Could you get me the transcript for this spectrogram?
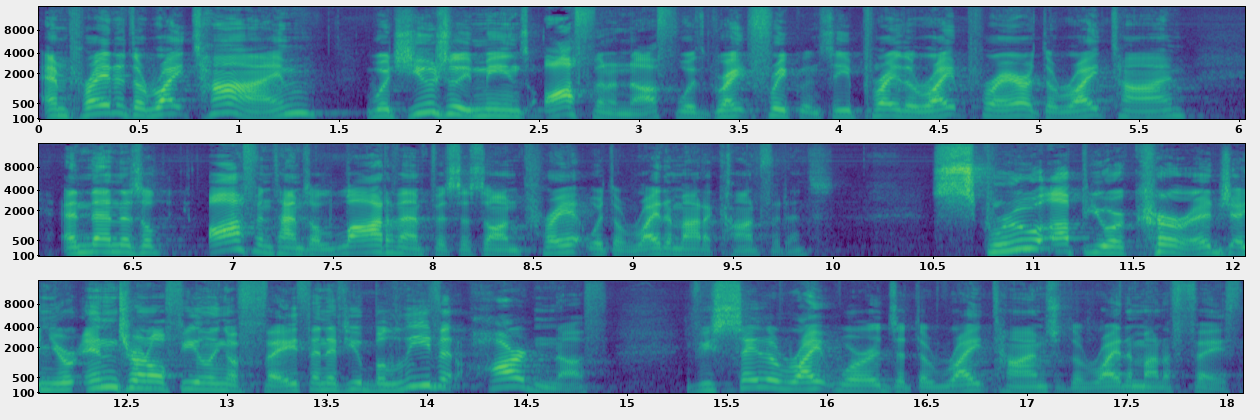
and pray it at the right time, which usually means often enough with great frequency. Pray the right prayer at the right time. And then there's a, oftentimes a lot of emphasis on pray it with the right amount of confidence. Screw up your courage and your internal feeling of faith. And if you believe it hard enough, if you say the right words at the right times with the right amount of faith,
